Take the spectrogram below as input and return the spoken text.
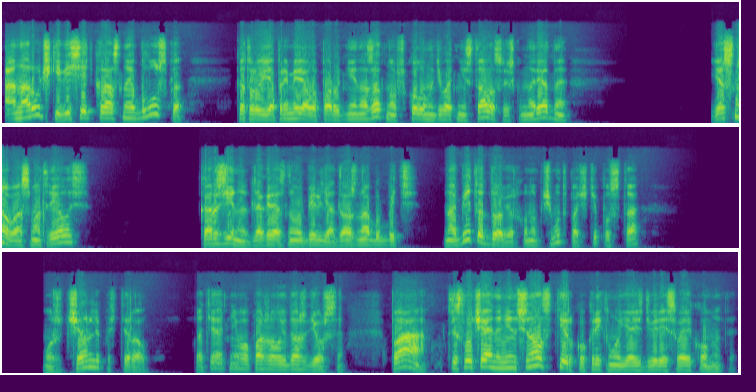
а на ручке висеть красная блузка, которую я примеряла пару дней назад, но в школу надевать не стала, слишком нарядная. Я снова осмотрелась. Корзина для грязного белья должна бы быть набита доверху, но почему-то почти пуста. Может, Чарли постирал? Хотя от него, пожалуй, дождешься. «Па, ты случайно не начинал стирку?» — крикнул я из дверей своей комнаты.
